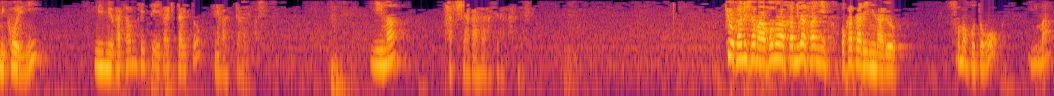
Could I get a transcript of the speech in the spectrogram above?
御声に耳を傾けていただきたいと願っております。今、立ち上がらなければならないです。今日神様はこの朝皆さんにお語りになるそのことを今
